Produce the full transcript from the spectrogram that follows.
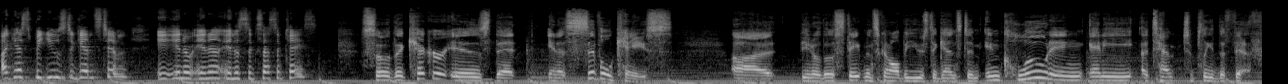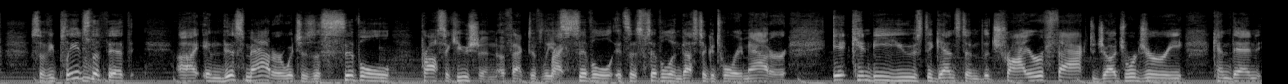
I guess, be used against him in a, in a, in a successive case? So the kicker is that in a civil case, uh, you know, those statements can all be used against him, including any attempt to plead the fifth. So if he pleads hmm. the fifth uh, in this matter, which is a civil prosecution, effectively right. a civil, it's a civil investigatory matter, it can be used against him. The trier of fact, judge or jury, can then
